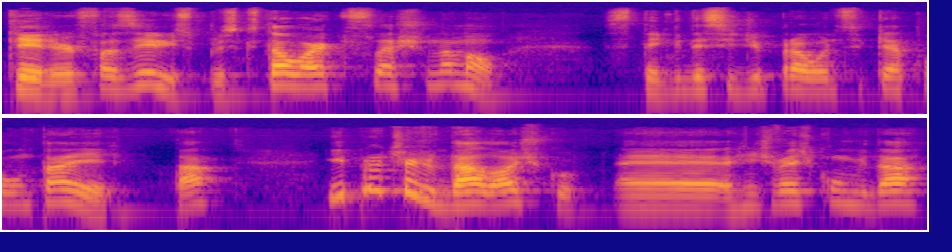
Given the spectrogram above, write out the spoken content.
querer fazer isso. Por isso que está o arco e flecha na mão. Você tem que decidir para onde você quer apontar ele, tá? E para te ajudar, lógico, é, a gente vai te convidar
